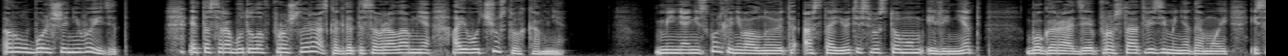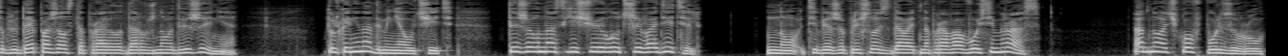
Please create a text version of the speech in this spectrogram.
«Ру больше не выйдет. Это сработало в прошлый раз, когда ты соврала мне о его чувствах ко мне. Меня нисколько не волнует, остаетесь вы с Томом или нет. Бога ради, просто отвези меня домой и соблюдай, пожалуйста, правила дорожного движения. Только не надо меня учить. Ты же у нас еще и лучший водитель. Ну, тебе же пришлось сдавать на права восемь раз». Одно очко в пользу Ру.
